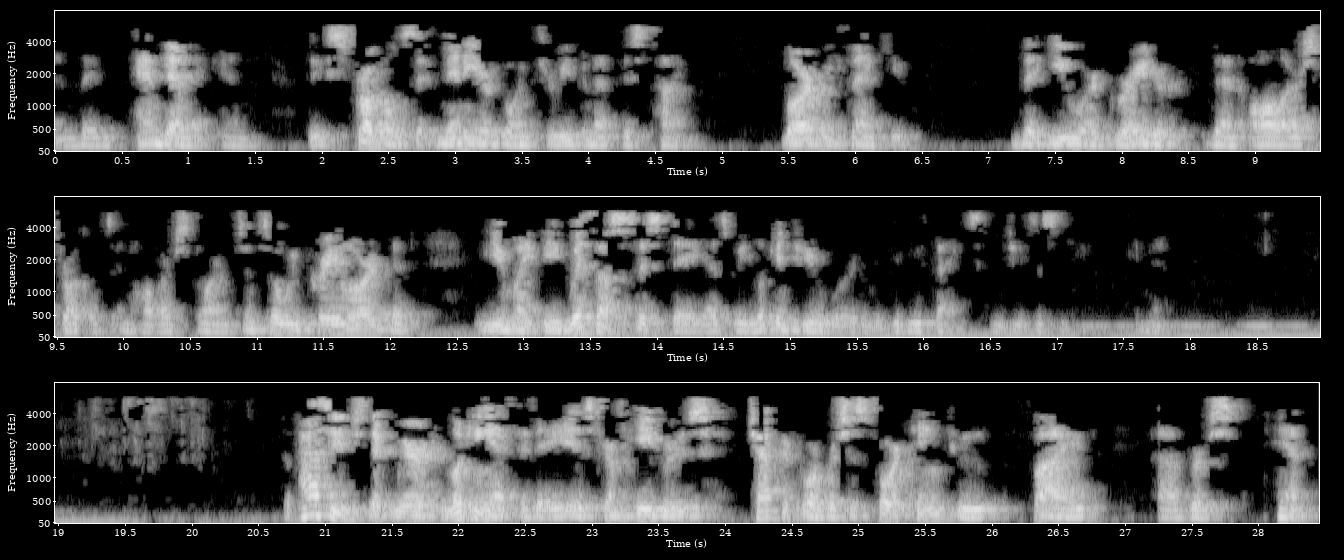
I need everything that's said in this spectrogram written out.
and the pandemic and the struggles that many are going through even at this time, Lord, we thank you that you are greater than all our struggles and all our storms. And so we pray, Lord, that you might be with us this day as we look into your word and we give you thanks in Jesus' name. Amen. The passage that we're looking at today is from Hebrews chapter 4 verses 14 to 5, uh, verse 10.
